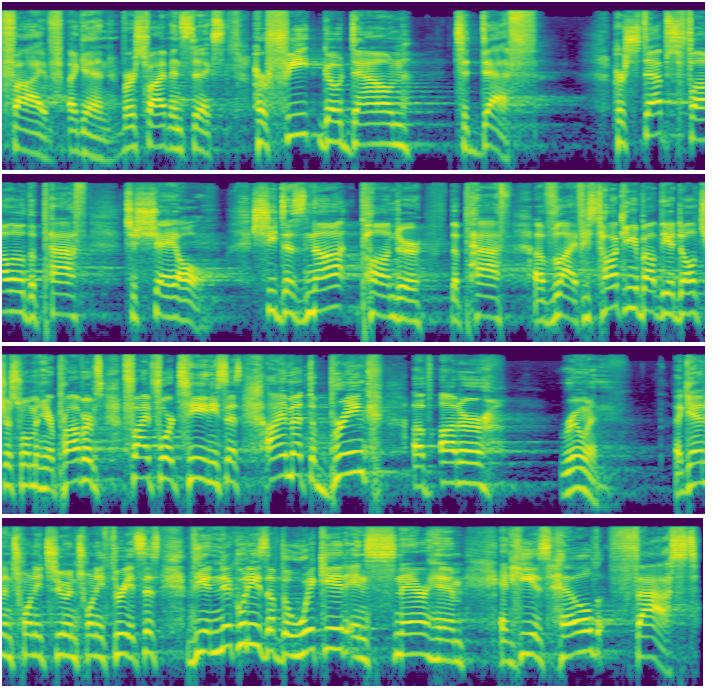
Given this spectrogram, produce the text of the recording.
five again, verse five and six. Her feet go down to death, her steps follow the path to Sheol. She does not ponder the path of life. He's talking about the adulterous woman here. Proverbs 5:14, he says, "I am at the brink of utter ruin." Again in 22 and 23, it says, "The iniquities of the wicked ensnare him, and he is held fast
